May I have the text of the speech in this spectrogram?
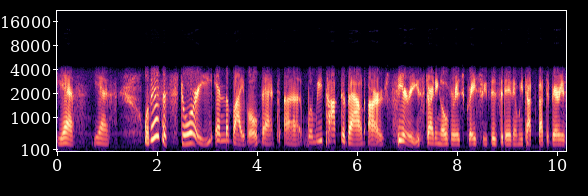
Yes, yes. Well, there's a story in the Bible that uh, when we talked about our series, starting over as Grace Revisited, and we talked about the various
